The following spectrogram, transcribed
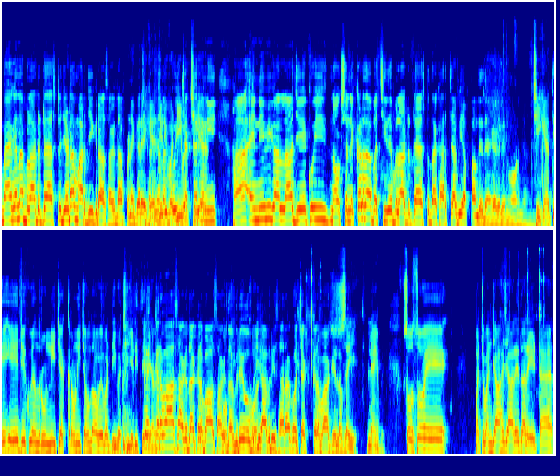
ਮੈਂ ਕਹਿੰਦਾ ਬਲੱਡ ਟੈਸਟ ਜਿਹੜਾ ਮਰਜ਼ੀ ਕਰਾ ਸਕਦਾ ਆਪਣੇ ਘਰੇ ਠੀਕ ਹੈ, ਜਿਹੜੀ ਵੱਡੀ ਬੱਚੀ ਹੀ ਹੈ। ਨਹੀਂ। ਹਾਂ ਇੰਨੀ ਵੀ ਗੱਲ ਆ ਜੇ ਕੋਈ ਨੌਕਸ ਨਿਕਲਦਾ ਬੱਚੀ ਦੇ ਬਲੱਡ ਟੈਸਟ ਦਾ ਖਰਚਾ ਵੀ ਆਪਾਂ ਦੇ ਦਿਆਂਗੇ ਅਗਲੇ ਨੂੰ ਆਉਣ ਜਾਣ ਠੀਕ ਹੈ ਤੇ ਇਹ ਜੇ ਕੋਈ ਅੰਦਰੂਨੀ ਚੈੱਕ ਕਰਾਉਣੀ ਚਾਹੁੰਦਾ ਹੋਵੇ ਵੱਡੀ ਬੱਚੀ ਜਿਹੜੀ ਤੇਰੇ ਵਾਲੀ। ਕਰਵਾ ਸਕਦਾ ਕਰਵਾ ਸਕਦਾ ਵੀਰੇ ਉਹ ਵੀ ਆਵਰੀ ਸਾਰਾ ਕੁਝ ਚੈੱਕ ਕਰਵਾ ਕੇ ਲਵੇ। ਸਹੀ ਬਈ। ਸੋ ਦੋਸਤੋ ਇਹ 55000 ਇਹਦਾ ਰੇਟ ਹੈ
